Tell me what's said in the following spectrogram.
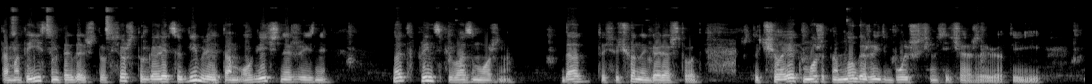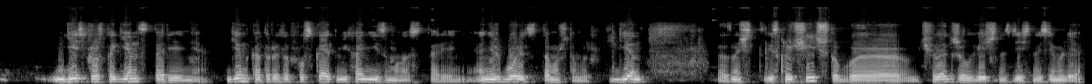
там атеистам и так далее, что все, что говорится в Библии там о вечной жизни, ну это в принципе возможно. Да? То есть ученые говорят, что, вот, что человек может намного жить больше, чем сейчас живет. И есть просто ген старения. Ген, который запускает механизм у нас старения. Они же борются с тому, что мы ген значит, исключить, чтобы человек жил вечно здесь, на Земле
